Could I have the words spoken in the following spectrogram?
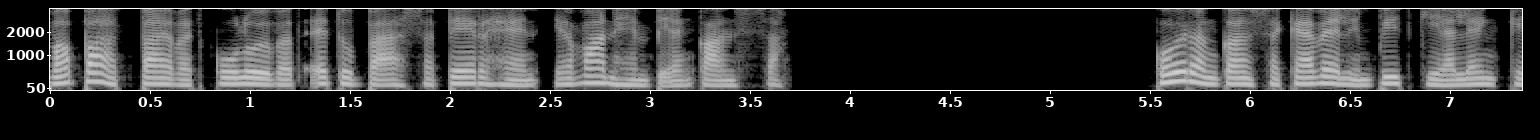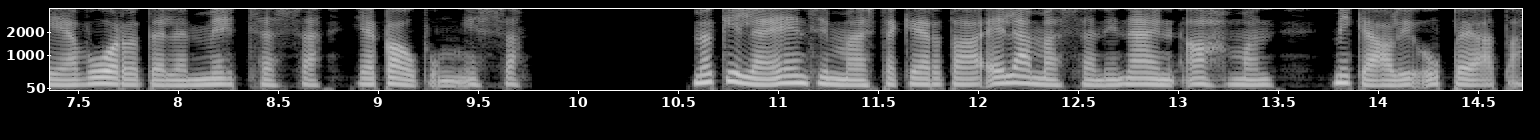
Vapaat päivät kuluivat etupäässä perheen ja vanhempien kanssa. Koiran kanssa kävelin pitkiä lenkkejä vuorotellen metsässä ja kaupungissa. Mökillä ensimmäistä kertaa elämässäni näin ahman, mikä oli upeata.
